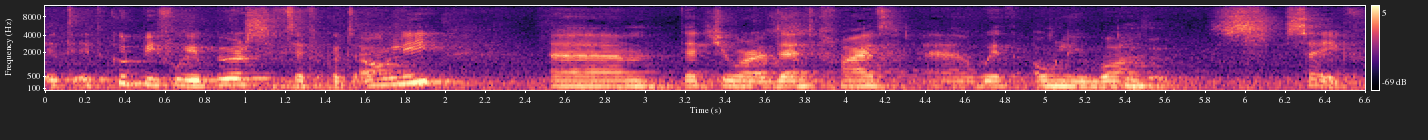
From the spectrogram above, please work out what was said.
it, it could be for your birth certificate only um, that you are identified uh, with only one safe.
